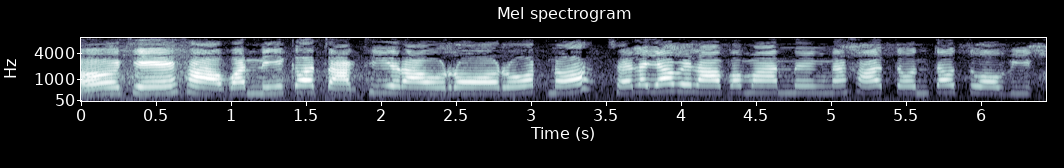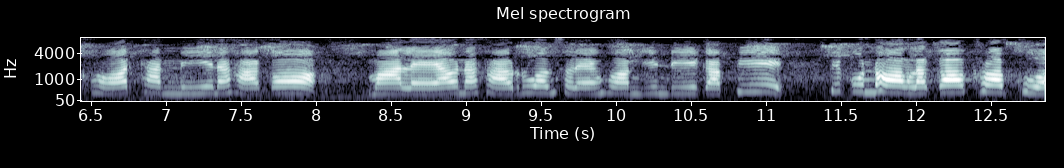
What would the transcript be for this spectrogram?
โอเคค่ะ วันนี้ก็จากที่เรารอรถเนาะใช้ระยะเวลาประมาณหนึ่งนะคะ จนเจ้าตัววีคอร์สคันนี้นะคะ ก็มาแล้วนะคะ ร่วมแสดงความยินดีกับพี่พี่ปุณทองแล้วก็ครอบครัว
